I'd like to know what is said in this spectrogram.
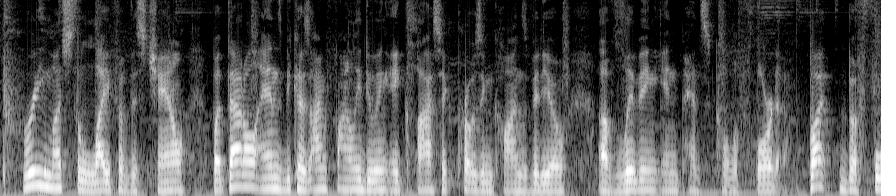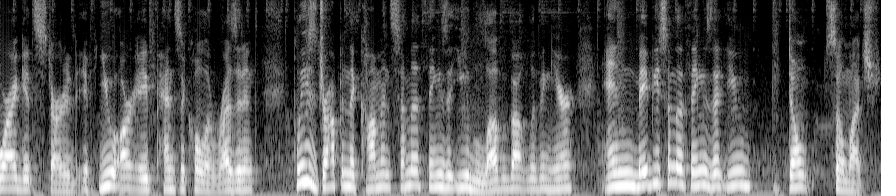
pretty much the life of this channel, but that all ends because I'm finally doing a classic pros and cons video of living in Pensacola, Florida. But before I get started, if you are a Pensacola resident, please drop in the comments some of the things that you love about living here and maybe some of the things that you don't so much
